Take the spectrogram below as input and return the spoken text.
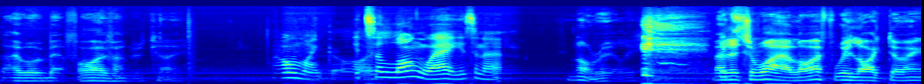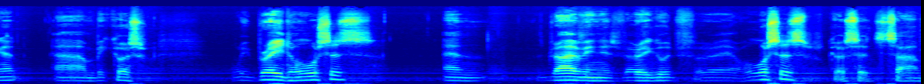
they were about 500k. Oh my god! It's a long way, isn't it? Not really. but it's a way of life. We like doing it um, because we breed horses and the droving is very good for our horses because it's um,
